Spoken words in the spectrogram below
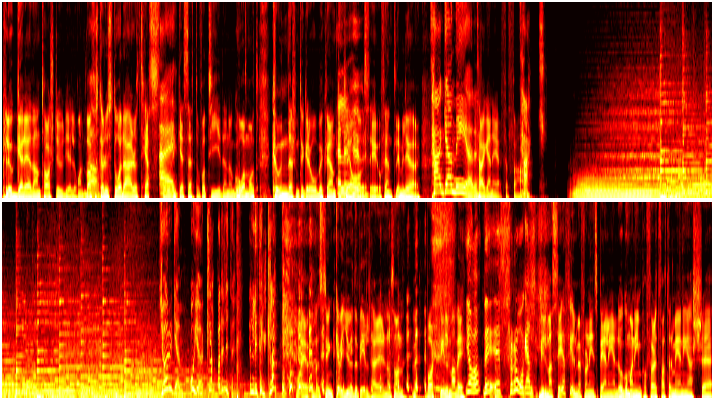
pluggar redan, tar studielån. Varför Ja. ska du stå där och testa Nej. olika sätt att få tiden att gå mot kunder som tycker det är obekvämt att Eller klä av hur? sig i offentliga miljöer? Tagga ner. Tagga ner för fan. Tack. Jörgen, oj jag klappade lite. En liten klapp. Oj, synkar vi ljud och bild här? Är det någon sån? Vart filmar vi? Ja, det är frågan. Vill man se filmer från inspelningen, då går man in på Förutfattade meningars eh,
